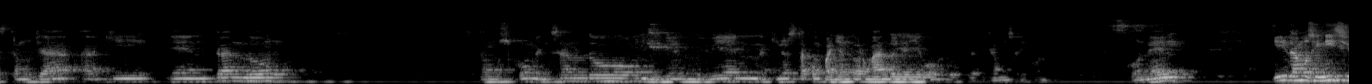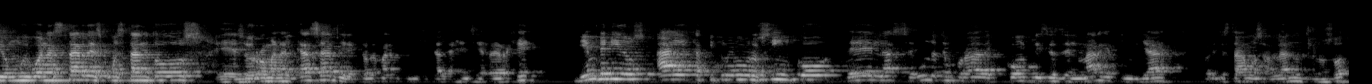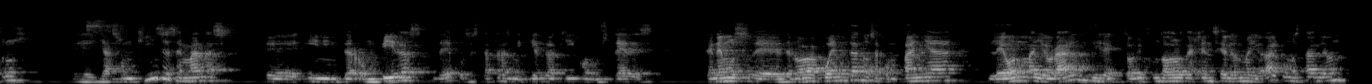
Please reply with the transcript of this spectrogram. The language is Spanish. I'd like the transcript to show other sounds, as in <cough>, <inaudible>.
Estamos ya aquí entrando. Estamos comenzando. Muy bien, muy bien. Aquí nos está acompañando Armando, ya llegó. Platicamos ahí con, con él. Y damos inicio. Muy buenas tardes. ¿Cómo están todos? Eh, soy Román Alcázar, director de marketing digital de agencia RRG. Bienvenidos al capítulo número 5 de la segunda temporada de Cómplices del Marketing. Ya ahorita estábamos hablando entre nosotros. Eh, ya son 15 semanas eh, ininterrumpidas de pues, estar transmitiendo aquí con ustedes. Tenemos eh, de nueva cuenta, nos acompaña León Mayoral, director y fundador de Agencia León Mayoral. ¿Cómo estás, León?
